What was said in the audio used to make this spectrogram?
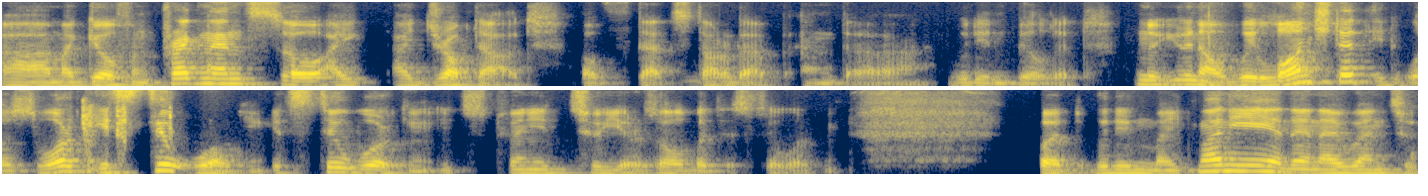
uh, my girlfriend pregnant, so I, I dropped out of that startup and uh, we didn't build it. You know, we launched it, it was working, it's still working, it's still working. It's 22 years old, but it's still working. But we didn't make money, and then I went to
